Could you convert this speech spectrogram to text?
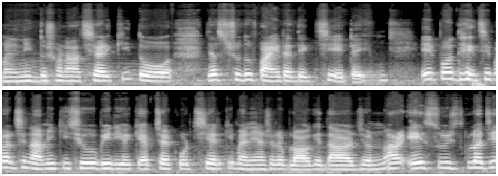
মানে নির্দেশনা আছে আর কি। তো জাস্ট শুধু পানিটা দেখছি এটাই। এরপর দেখছি পারছেন আমি কিছু ভিডিও ক্যাপচার করছি আর কি মানে আসলে ব্লগে দেওয়ার জন্য। আর এই সুইটসগুলো যে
